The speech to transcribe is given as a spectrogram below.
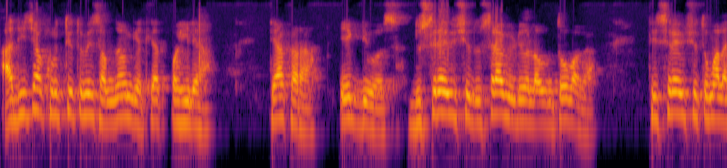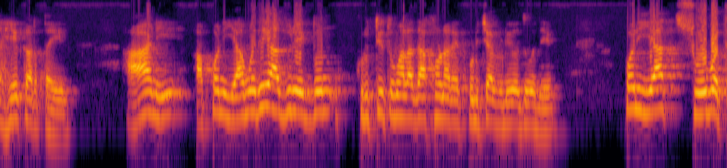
आधीच्या कृती तुम्ही समजावून घेतल्यात पहिल्या. त्या करा. एक दिवस दुसऱ्या दिवशी दुसरा व्हिडिओ लावून तो बघा. तिसऱ्या दिवशी तुम्हाला हे करता येईल. आणि आपण यामध्ये अजून एक दोन कृती तुम्हाला दाखवणार आहेत पुढच्या व्हिडिओमध्ये पण यात सोबत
